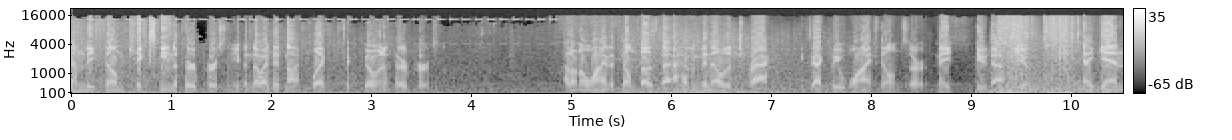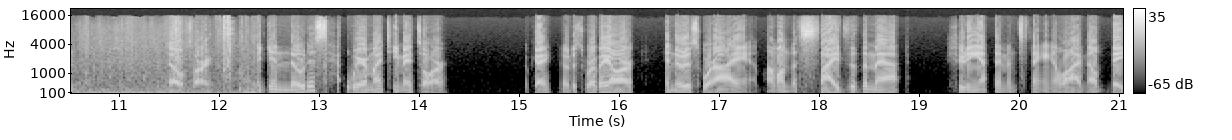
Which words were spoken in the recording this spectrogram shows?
again, the film kicks me into third person even though I did not click to go into third person. I don't know why the film does that. I haven't been able to track exactly why films are make do that to you. And again, oh, sorry. Again, notice where my teammates are. Okay, notice where they are, and notice where I am. I'm on the sides of the map, shooting at them and staying alive. Now, they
